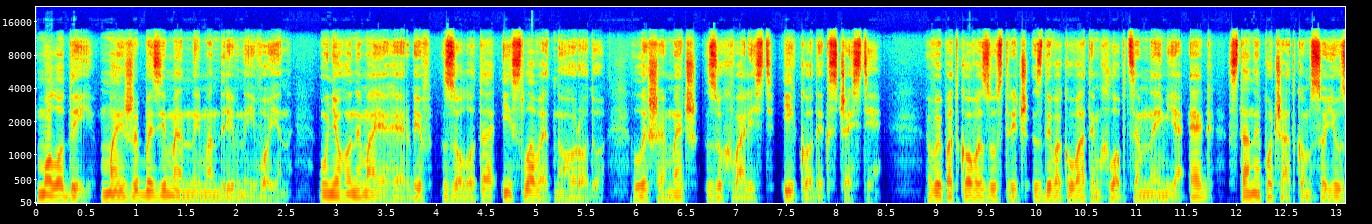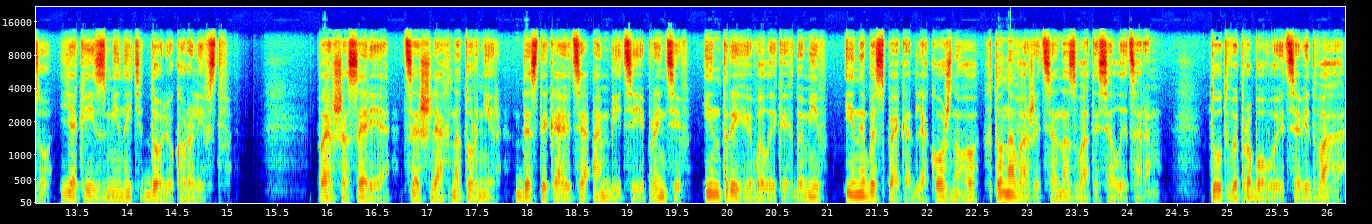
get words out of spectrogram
молодий, майже безіменний мандрівний воїн. У нього немає гербів, золота і славетного роду, лише меч, зухвалість і кодекс честі. Випадкова зустріч з дивакуватим хлопцем на ім'я Ег стане початком союзу, який змінить долю королівств. Перша серія це шлях на турнір, де стикаються амбіції принців, інтриги великих домів і небезпека для кожного, хто наважиться назватися лицарем. Тут випробовується відвага,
